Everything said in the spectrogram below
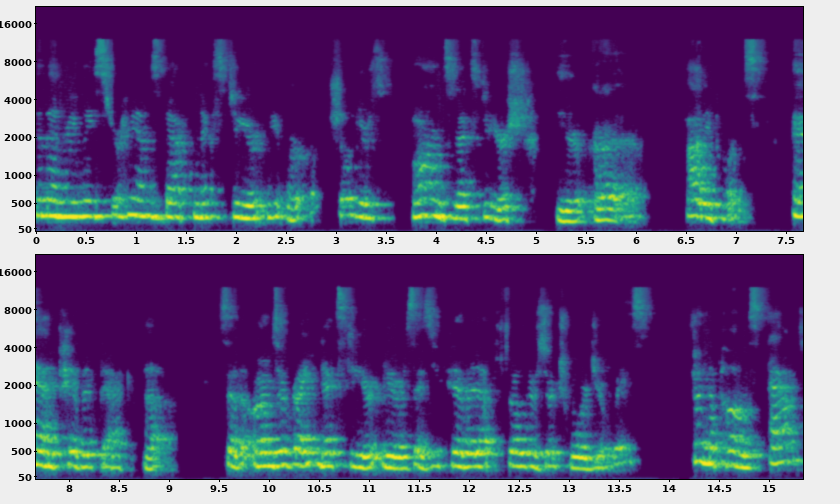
And then release your hands back next to your, your shoulders, arms next to your, your uh, body parts, and pivot back up. So the arms are right next to your ears as you pivot up, shoulders are toward your waist. Turn the palms out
